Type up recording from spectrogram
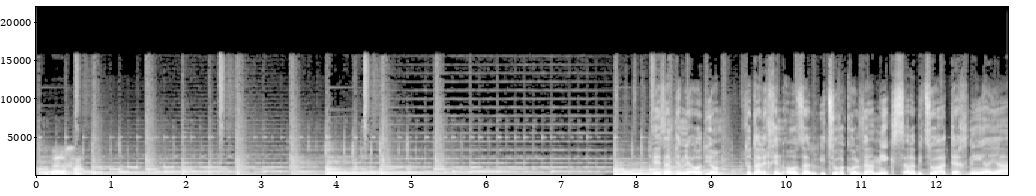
תודה לך. האזנתם לעוד יום. תודה לחן עוז על עיצוב הקול והמיקס, על הביצוע הטכני היה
